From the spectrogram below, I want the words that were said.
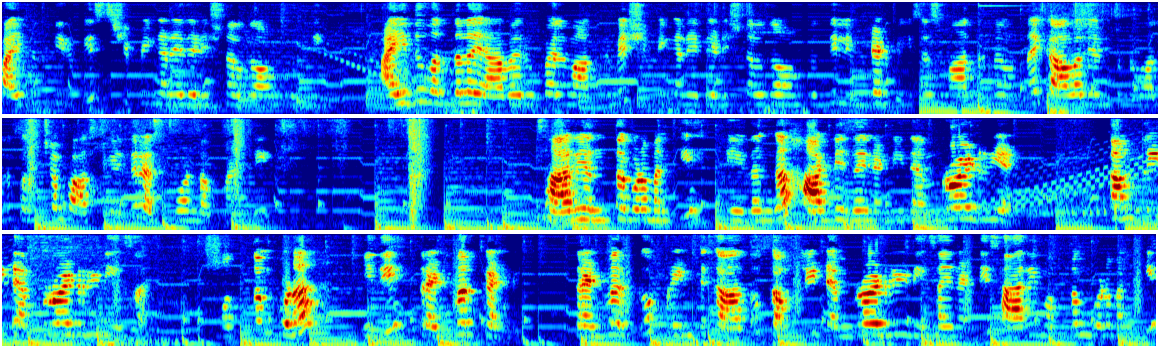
five fifty rupees. Shipping అనేది అడిషనల్గా ఉంటుంది. ఐదు వందల యాభై రూపాయలు మాత్రమే షిప్పింగ్ అనేది అడిషనల్గా ఉంటుంది. లిమిటెడ్ పీసెస్ మాత్రమే ఉన్నాయి. కావాలి అనుకున్న వాళ్ళు కొంచెం ఫాస్ట్గా అయితే రెస్పాండ్ అవ్వండి. సారీ అంతా కూడా మనకి ఈ విధంగా హార్డ్ డిజైన్ అండి. ఇది ఎంబ్రాయిడరీ అండి. Complete embroidery design. మొత్తం కూడా ఇది థ్రెడ్ వర్క్ అండి. థ్రెడ్ వర్క్ ప్రింట్ కాదు కంప్లీట్ ఎంబ్రాయిడరీ డిజైన్ అండి. సారీ మొత్తం కూడా మనకి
